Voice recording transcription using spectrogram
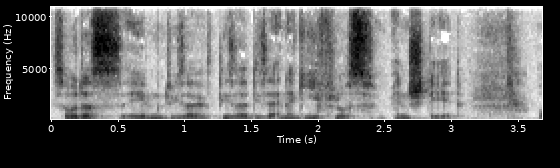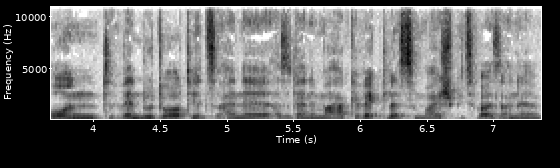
so dass eben dieser, dieser, dieser Energiefluss entsteht. Und wenn du dort jetzt eine, also deine Marke weglässt, zum Beispiel eine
